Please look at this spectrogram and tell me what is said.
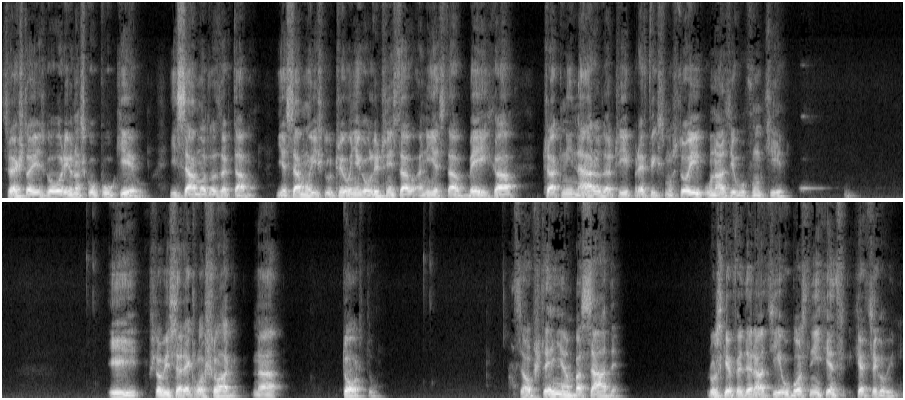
sve što je izgovorio na skupu u Kijevu i sam odlazak tamo je samo isključivo njegov lični stav, a nije stav BiH, čak ni naroda čiji prefiks mu stoji u nazivu funkcije. I što bi se reklo šlag na tortu. Saopštenje ambasade Ruske federacije u Bosni i Hercegovini.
